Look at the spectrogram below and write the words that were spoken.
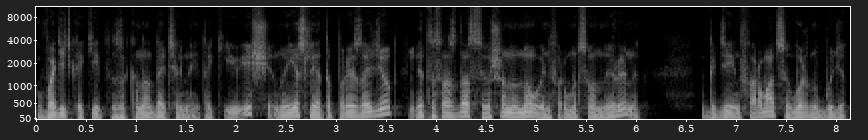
вводить какие-то законодательные такие вещи, но если это произойдет, это создаст совершенно новый информационный рынок, где информацию можно будет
